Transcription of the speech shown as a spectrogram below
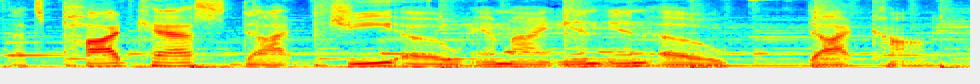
That's podcast.gominno.com.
